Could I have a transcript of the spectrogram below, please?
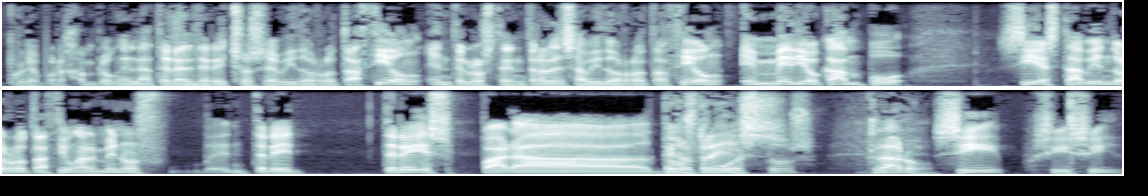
Porque, por ejemplo, en el lateral derecho se ha habido rotación, entre los centrales ha habido rotación, en medio campo sí está habiendo rotación, al menos entre tres para Pero dos tres. puestos. Claro. Sí, sí, sí.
